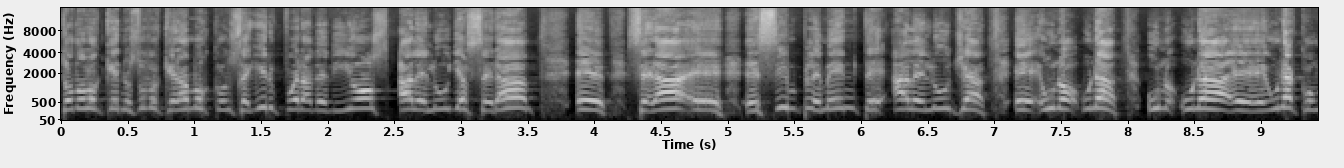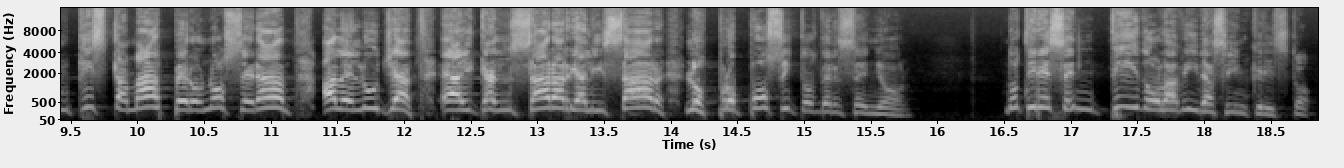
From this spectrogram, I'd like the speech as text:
Todo lo que nosotros queramos conseguir fuera de Dios, aleluya, será, eh, será eh, eh, simplemente, aleluya, una, una, una, una conquista más, pero no será, aleluya, alcanzar a realizar los propósitos del Señor. No tiene sentido la vida sin Cristo.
